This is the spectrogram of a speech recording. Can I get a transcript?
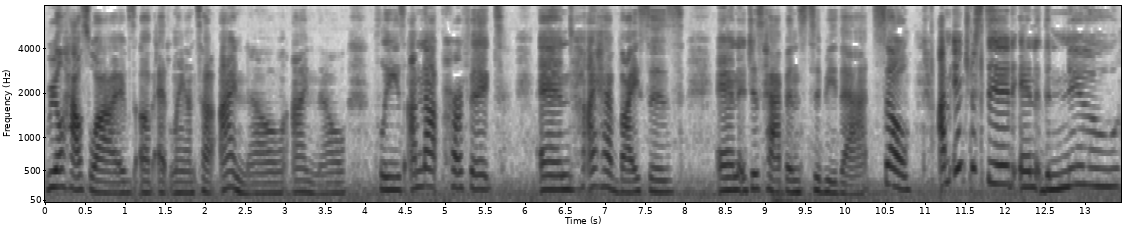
Real Housewives of Atlanta. I know, I know. Please, I'm not perfect and I have vices and it just happens to be that. So I'm interested in the new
